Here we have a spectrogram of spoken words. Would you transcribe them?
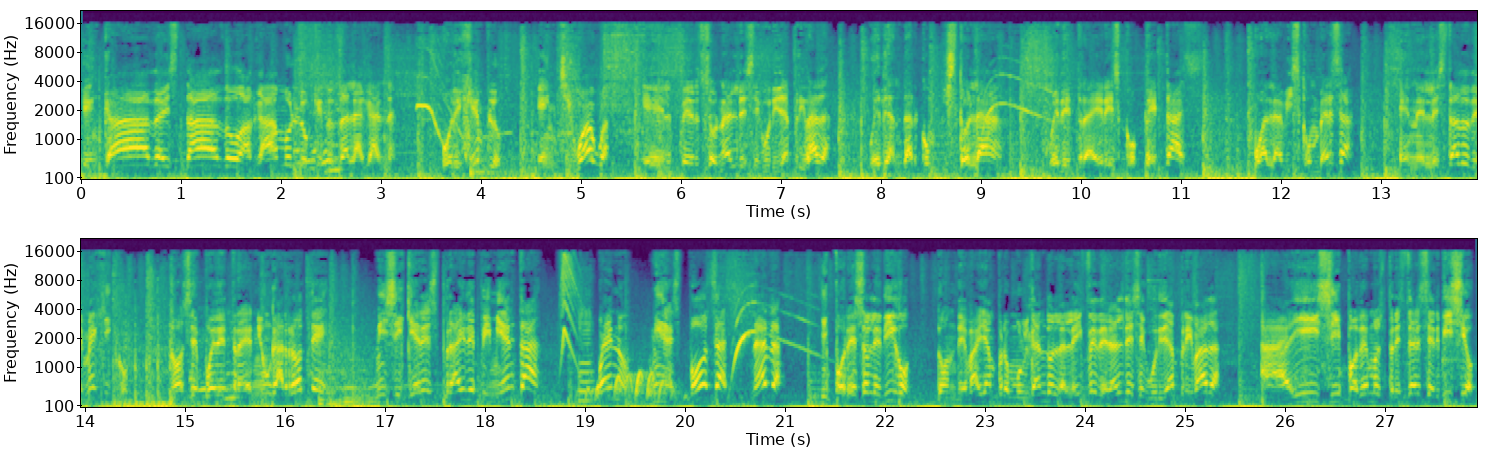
que en cada estado hagamos lo que nos da la gana. Por ejemplo, en Chihuahua, el personal de seguridad privada puede andar con pistola, puede traer escopetas o a la visconversa. En el Estado de México no se puede traer ni un garrote, ni siquiera spray de pimienta. Bueno, ni esposas, nada. Y por eso le digo, donde vayan promulgando la Ley Federal de Seguridad Privada, ahí sí podemos prestar servicio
